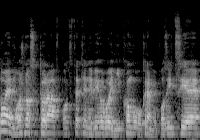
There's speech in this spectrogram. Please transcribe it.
To je možnosť, ktorá v podstate nevyhovuje nikomu okrem opozície.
